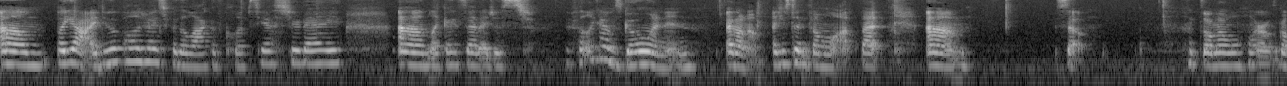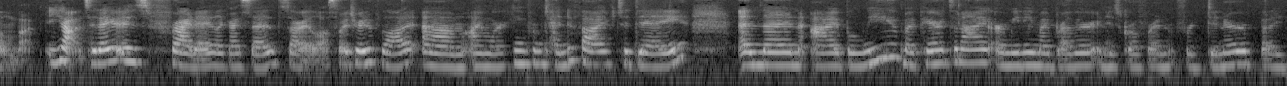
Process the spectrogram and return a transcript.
Um, but yeah, I do apologize for the lack of clips yesterday. Um, like I said, I just, I felt like I was going and I don't know, I just didn't film a lot, but, um, so, don't know where I was going with that. Yeah, today is Friday, like I said. Sorry, I lost my train of thought. Um, I'm working from 10 to 5 today, and then I believe my parents and I are meeting my brother and his girlfriend for dinner, but I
